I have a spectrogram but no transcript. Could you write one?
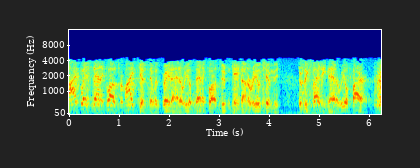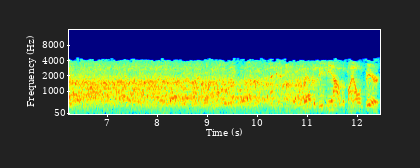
I played Santa Claus for my kids, and it was great. I had a real Santa Claus suit and came down a real chimney. It was exciting. They had a real fire. They had to beat me out with my own beard.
